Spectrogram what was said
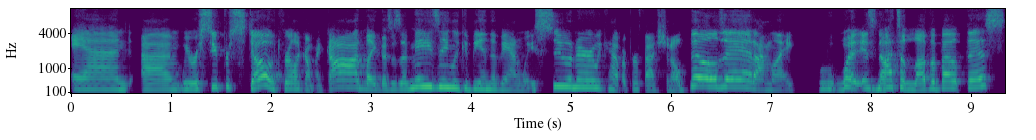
And um, we were super stoked. We are like, oh my God, like this is amazing. We could be in the van way sooner. We can have a professional build it. I'm like, what is not to love about this?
